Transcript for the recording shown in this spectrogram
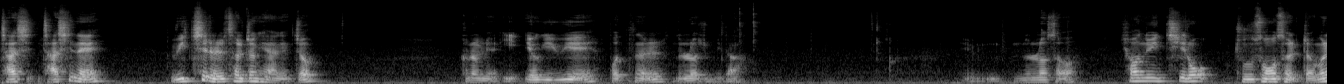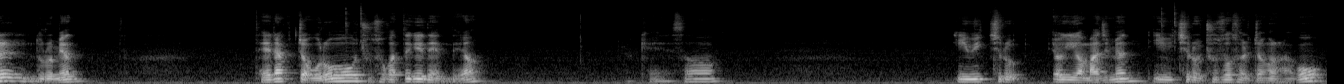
자시, 자신의 위치를 설정해야겠죠. 그러면 이, 여기 위에 버튼을 눌러줍니다. 눌러서 현 위치로 주소 설정을 누르면 대략적으로 주소가 뜨게 되는데요. 이렇게 해서 이 위치로 여기가 맞으면 이 위치로 주소 설정을 하고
